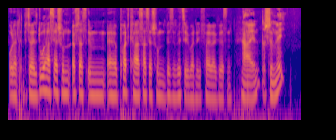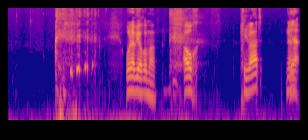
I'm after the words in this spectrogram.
oder beziehungsweise du hast ja schon öfters im äh, Podcast, hast ja schon ein bisschen Witze über die Feuerwehr gerissen. Nein, das stimmt nicht. Oder wie auch immer. Auch privat. Ne? Ja.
